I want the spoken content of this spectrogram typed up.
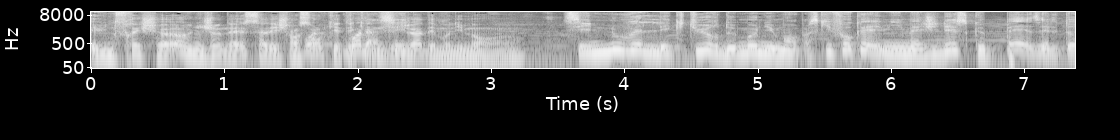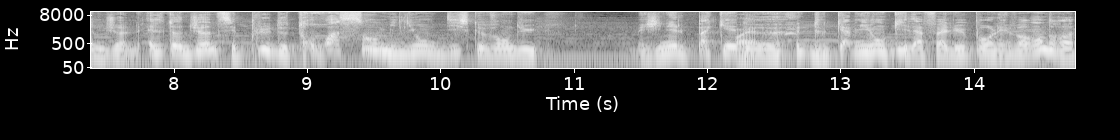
une fraîcheur, une jeunesse à des chansons qui étaient quand même déjà des monuments. Hein. C'est une nouvelle lecture de monuments, parce qu'il faut quand même imaginer ce que pèse Elton John. Elton John, c'est plus de 300 millions de disques vendus. Imaginez le paquet de, de, camions qu'il a fallu pour les vendre.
